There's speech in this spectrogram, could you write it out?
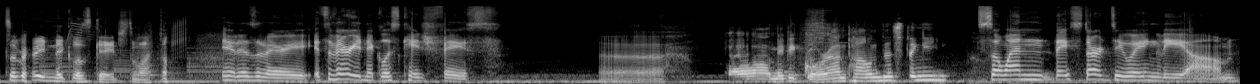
It's a very Nicolas Cage smile. It is a very, it's a very Nicolas Cage face. Uh, Uh, maybe Goron pound this thingy. So when they start doing the, um,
